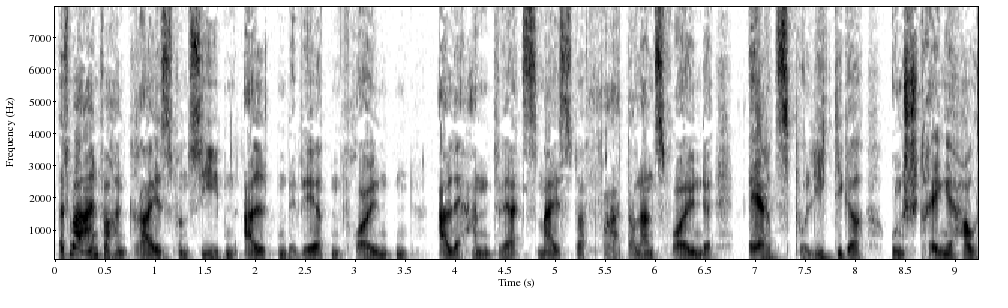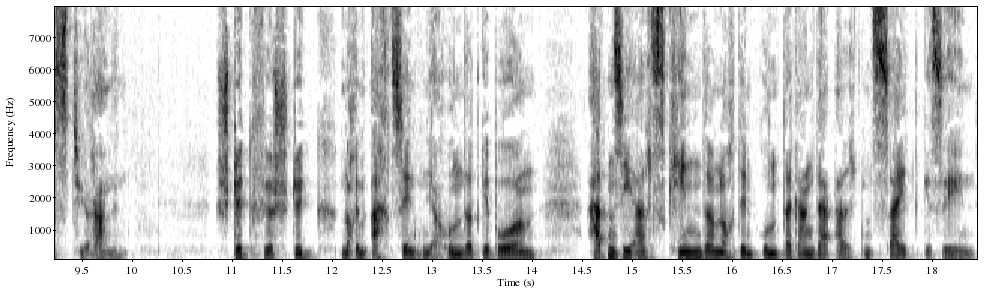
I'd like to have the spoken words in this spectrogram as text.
Es war einfach ein Kreis von sieben alten, bewährten Freunden, alle Handwerksmeister, Vaterlandsfreunde, Erzpolitiker und strenge Haustyrannen. Stück für Stück, noch im 18. Jahrhundert geboren, hatten sie als Kinder noch den Untergang der alten Zeit gesehen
